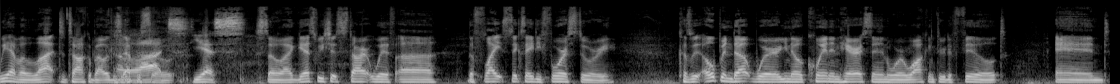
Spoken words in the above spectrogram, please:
we have a lot to talk about with this A lot. episode. Yes. So I guess we should start with uh, the Flight 684 story because we opened up where you know Quinn and Harrison were walking through the field, and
